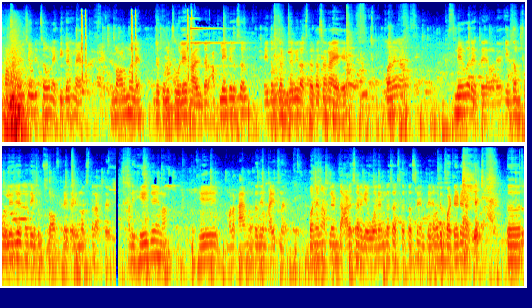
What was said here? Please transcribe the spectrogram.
मसाल्यांची एवढी चव नाही तिखट नाही. नॉर्मल आहे. जर तुम्ही छोले खाल तर आपल्या इथे कसं एकदम झणझणीत असतं तसं नाही आहे. पण आहे ना फ्लेवर आहे त्याच्यामध्ये. एकदम छोले जे आहेत ना ते एकदम सॉफ्ट आहेत आणि मस्त लागतात. आणि हे जे आहे ना हे मला काय म्हणतात हे माहीत नाही. पण आहे ना आपल्या डाळसारखे वरण कसं असतं तसं आहे. त्याच्यामध्ये बटाटे टाकले तर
